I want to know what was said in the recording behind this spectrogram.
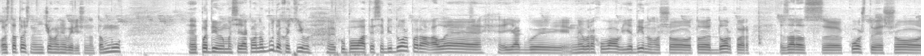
остаточно нічого не вирішено. Тому подивимося, як воно буде. Хотів купувати собі дорпера, але якби не врахував єдиного, що той дорпер зараз е, коштує, що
